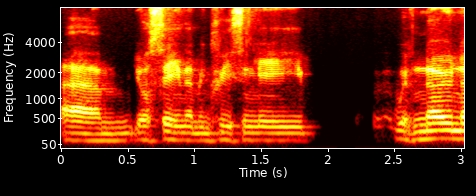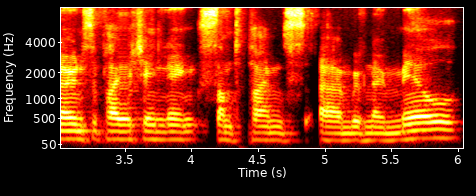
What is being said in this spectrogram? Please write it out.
Um, you're seeing them increasingly with no known supply chain links, sometimes um, with no mill,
